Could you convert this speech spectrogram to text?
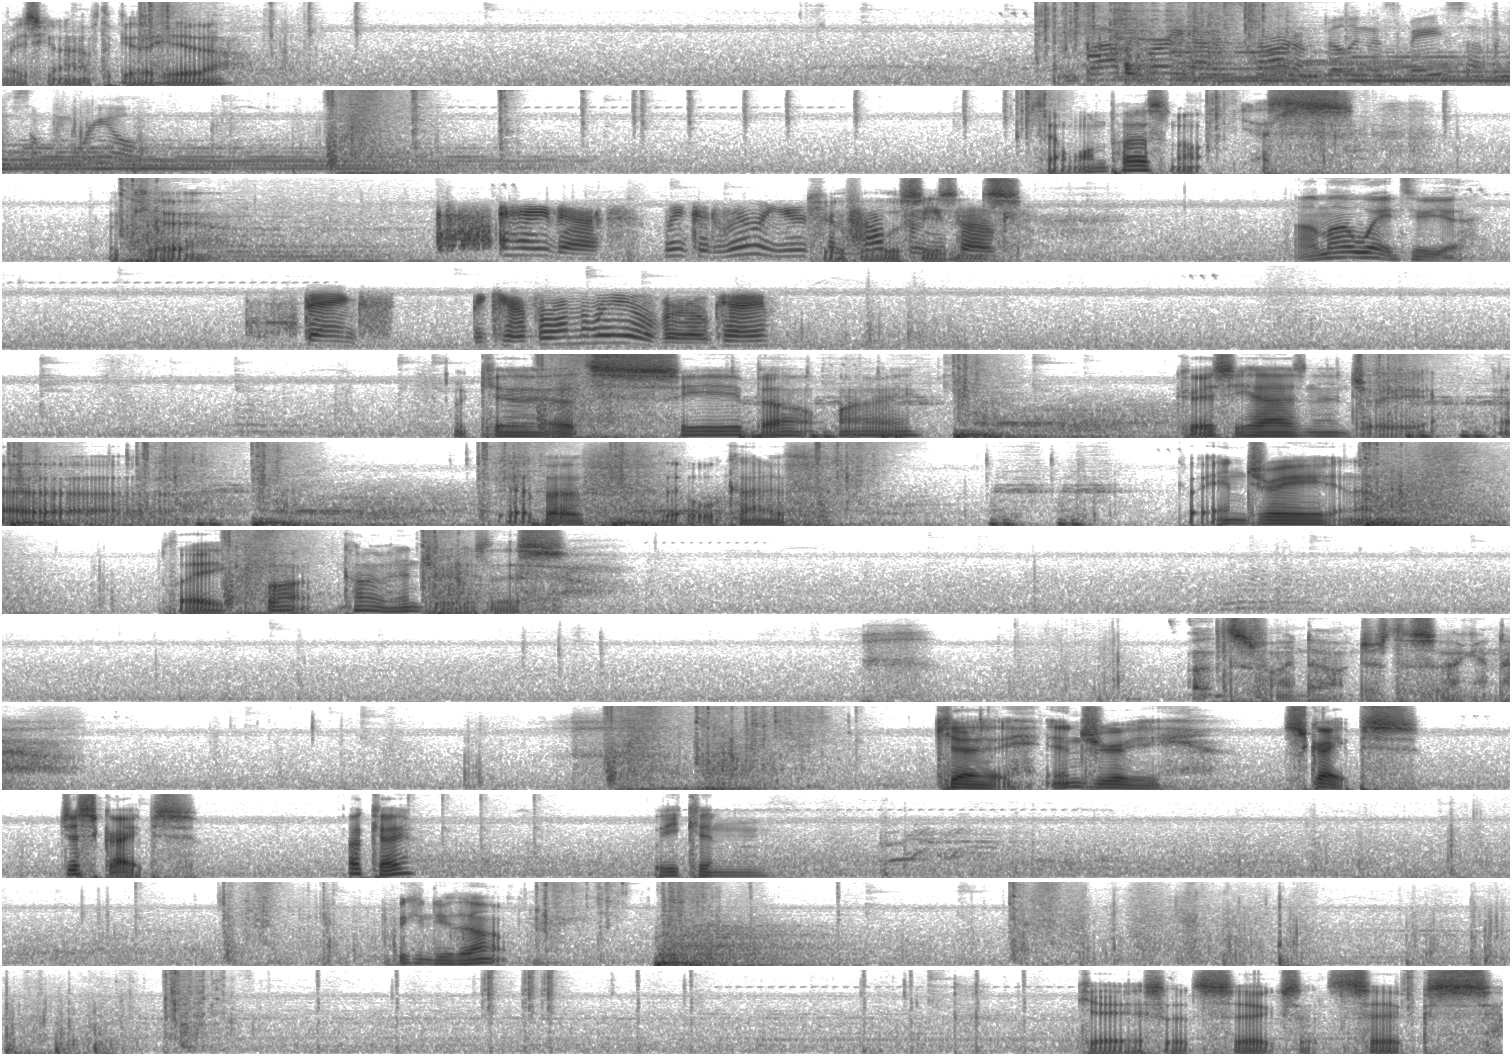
Infirmary's gonna have to go here. I'm glad we've already got a start on building this base up into something real. Is that one person or? Yes. Okay. Hey there. We could really use some help with from you folks. On my way to you. Thanks. Be careful on the way over, okay? Okay, let's see about my. Gracie has an injury. Uh, they're both. They're all kind of got injury and then plague. What kind of injury is this? Let's find out in just a second. Okay, injury. Scrapes. Just scrapes. Okay. We can... We can do that. Okay, so that's six, that's six.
